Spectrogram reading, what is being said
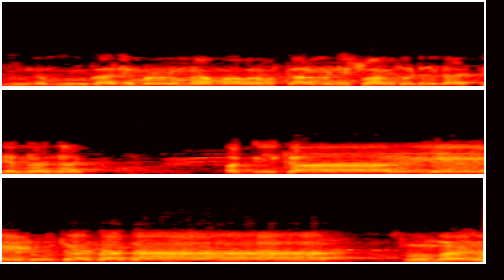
நீங்க மூணு காரியம் பண்ணணும்னு அம்மாவை நமஸ்காரம் பண்ணி சுவாமி கேட்டுக்கின்றாள் என்ன? அக்னிகாரியேஷு சதா. சுமனோபிஷ்டதேவ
